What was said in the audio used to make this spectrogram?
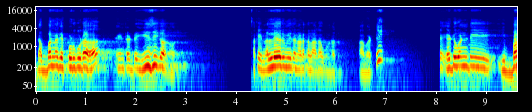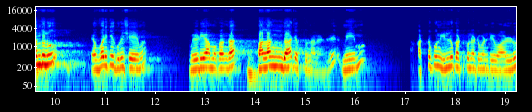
డబ్బు అన్నది ఎప్పుడు కూడా ఏంటంటే ఈజీగా రాదు ఓకే నల్లేరు మీద నడకలాగా ఉండదు. కాబట్టి ఎటువంటి ఇబ్బందులు ఎవ్వరికీ గురి చేయము. మీడియా ముఖంగా బలంగా చెప్తున్నానండి. మేము కట్టుకుని ఇల్లు కట్టుకున్నటువంటి వాళ్ళు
